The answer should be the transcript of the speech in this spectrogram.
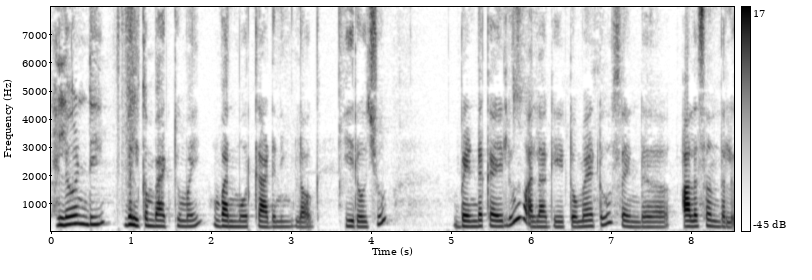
హలో అండి. Welcome back to my one more gardening blog ఈరోజు బెండకాయలు అలాగే టొమాటోస్ అండ్ uh, అలసందలు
